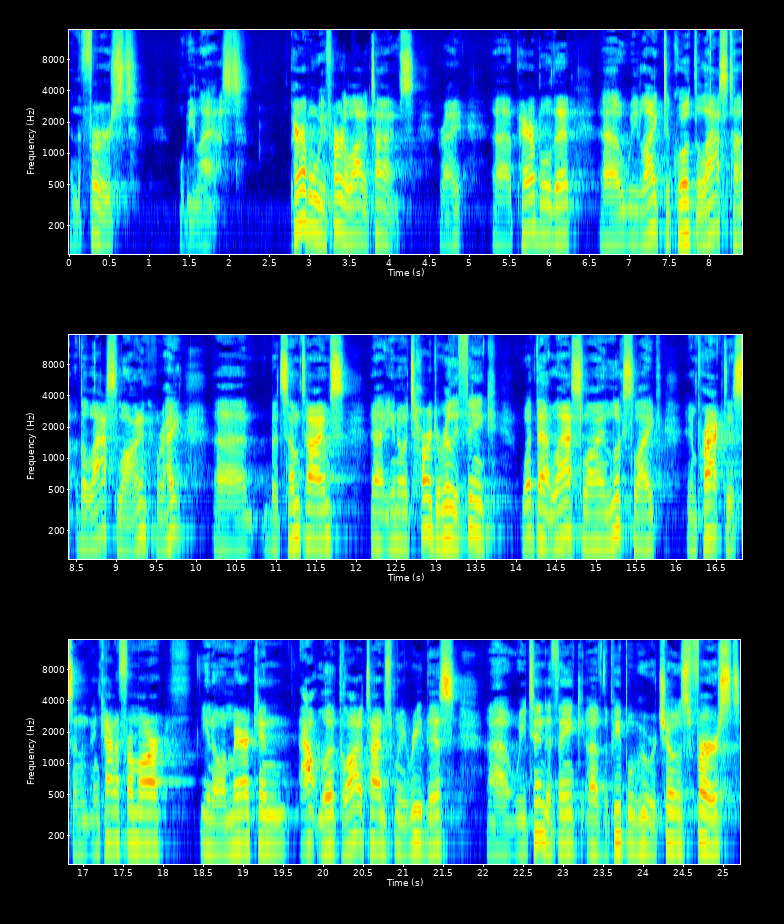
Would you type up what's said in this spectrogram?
and the first will be last. Parable we've heard a lot of times, right? Uh, parable that uh, we like to quote the last the last line, right? Uh, but sometimes, uh, you know, it's hard to really think what that last line looks like in practice. And, and kind of from our, you know, American outlook, a lot of times when we read this, uh, we tend to think of the people who were chose first,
